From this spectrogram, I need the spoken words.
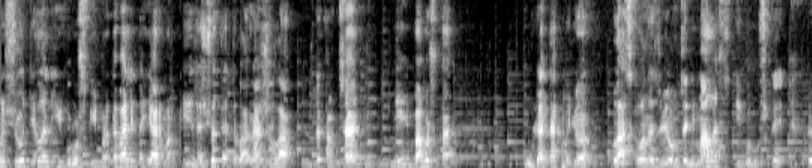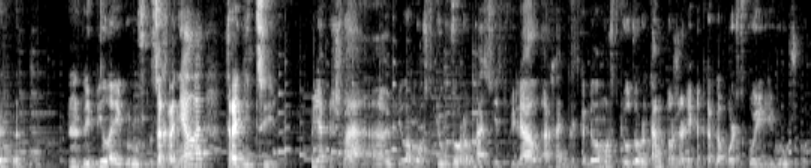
еще делали игрушки и продавали на ярмарке. И за счет этого она жила. До конца дней бабушка Уля, так мы ее ласково назовем, занималась игрушкой. Лепила игрушку, сохраняла традиции. Я пришла э, в Беломорские узоры, у нас есть филиал Архангельска, Беломорские узоры, там тоже лепят каргопольскую игрушку.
